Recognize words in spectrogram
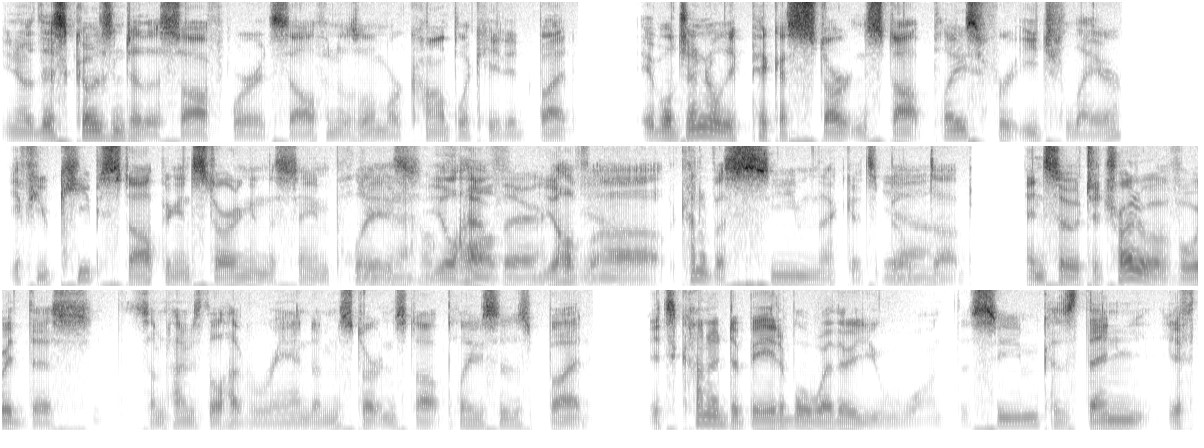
you know, this goes into the software itself and is a little more complicated, but it will generally pick a start and stop place for each layer. If you keep stopping and starting in the same place, have you'll have you'll have yeah. uh, kind of a seam that gets built up. And so to try to avoid this, sometimes they'll have random start and stop places, but it's kind of debatable whether you want the seam because then if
